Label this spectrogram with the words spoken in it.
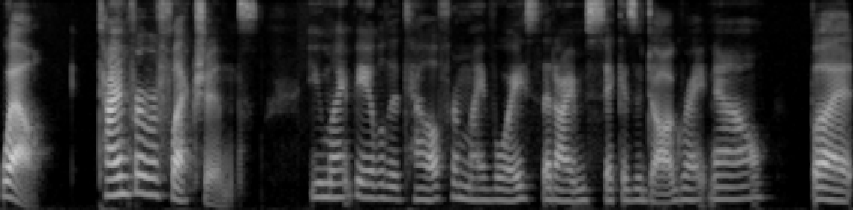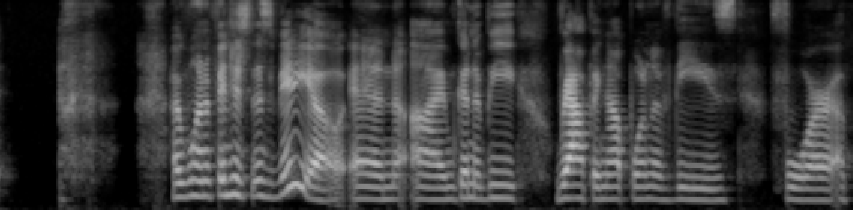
Well, time for reflections. You might be able to tell from my voice that I'm sick as a dog right now, but I want to finish this video and I'm going to be wrapping up one of these for a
